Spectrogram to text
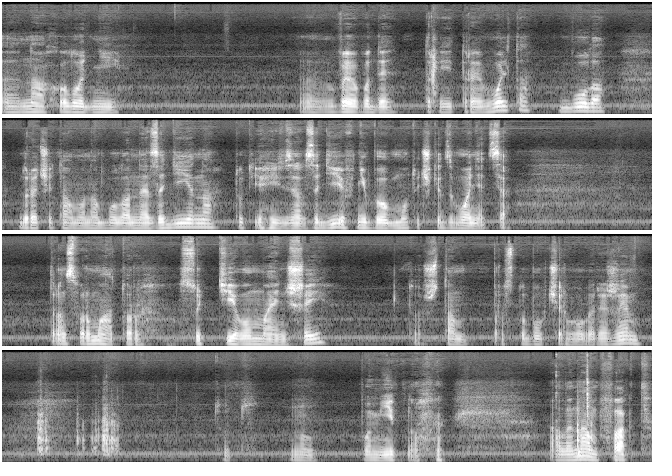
е, на холодній е, виводи 3,3 вольта була. До речі, там вона була не задіяна. Тут я її взяв, задіяв, ніби обмоточки дзвоняться. Трансформатор суттєво менший, тож там просто був черговий режим. Тут, ну, помітно. Але нам факт,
